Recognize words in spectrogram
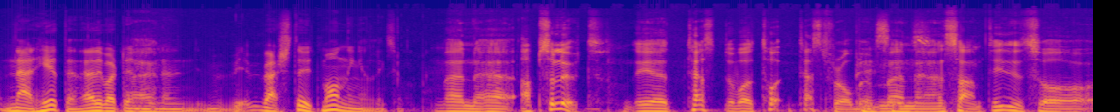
närheten. Det hade varit den, den värsta utmaningen liksom. Men eh, absolut, det är ett test, det var ett test för Robin. Precis. Men eh, samtidigt så,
